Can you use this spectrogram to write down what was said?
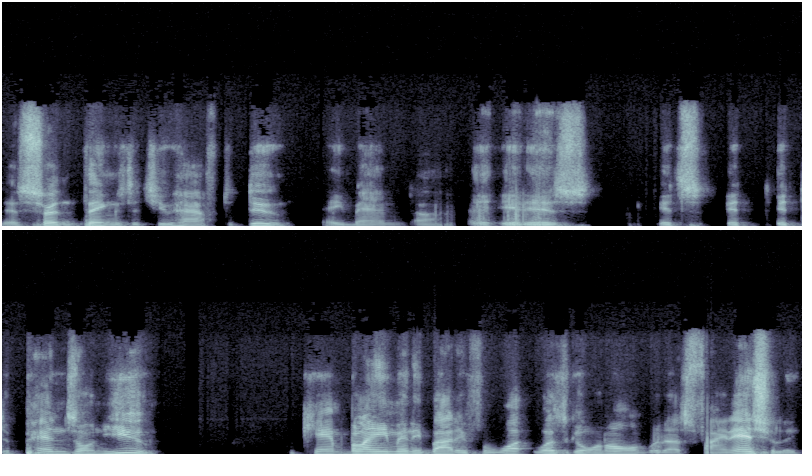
There's certain things that you have to do. Amen. Uh, it, it is, it's, it, it depends on you. You can't blame anybody for what, what's going on with us financially.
